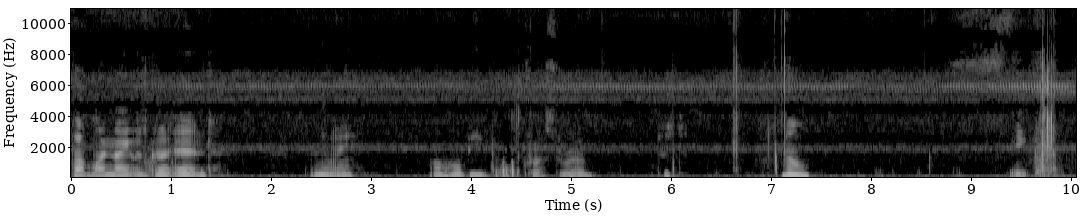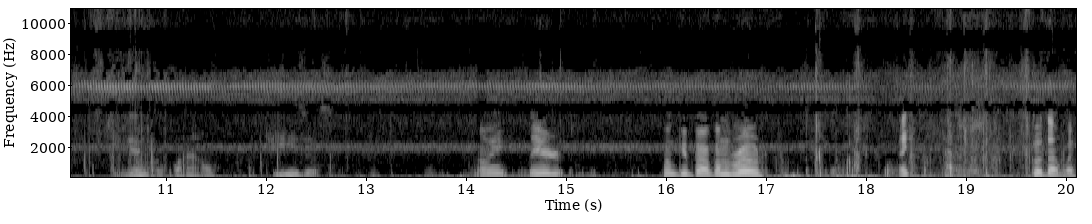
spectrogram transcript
Thought my night was gonna end. Anyway, I'll hope he crossed the road. Just, no? Yeah, wow. Jesus. Oh, All right, later. Don't get back on the road. Hey, let's go that way.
